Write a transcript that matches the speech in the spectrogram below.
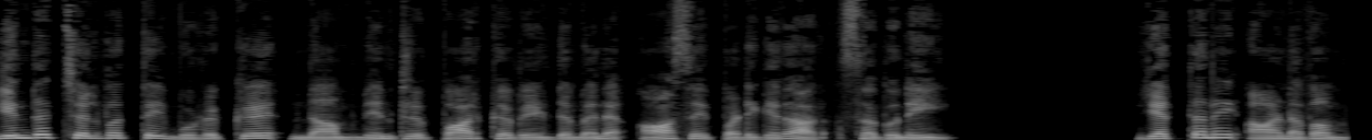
இந்தச் செல்வத்தை முழுக்க நாம் நின்று பார்க்க வேண்டுமென ஆசைப்படுகிறார் சகுனி. எத்தனை ஆணவம்!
